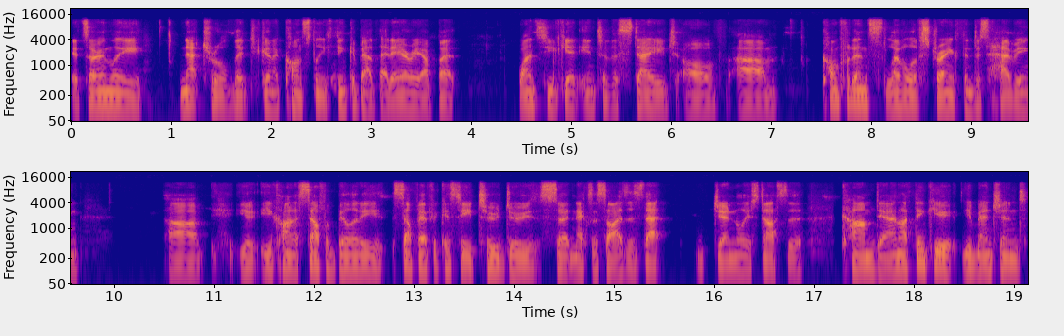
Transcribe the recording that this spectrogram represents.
it's only natural that you're going to constantly think about that area. But once you get into the stage of um, confidence, level of strength, and just having uh, your, your kind of self ability, self efficacy to do certain exercises, that generally starts to calm down. I think you you mentioned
